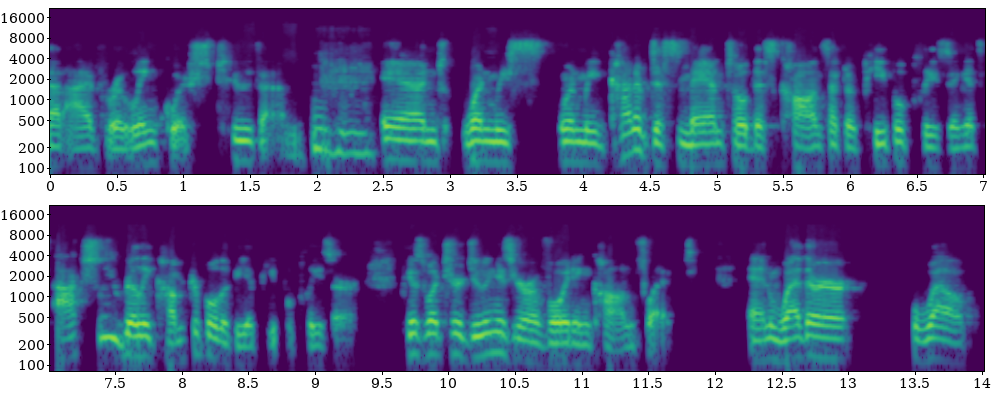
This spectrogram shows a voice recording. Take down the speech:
that I've relinquished to them. Mm-hmm. And when we when we kind of dismantle this concept of people pleasing, it's actually really comfortable to be a people pleaser because what you're doing is you're avoiding conflict. And whether well,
